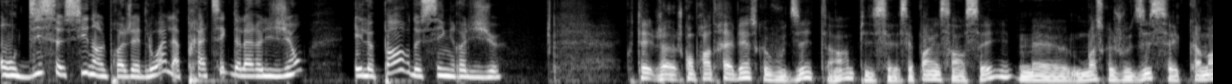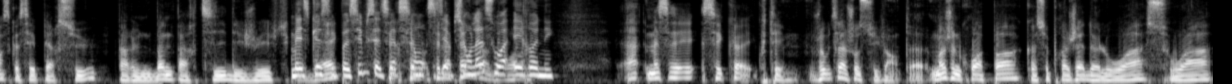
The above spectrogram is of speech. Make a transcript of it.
On dissocie dans le projet de loi la pratique de la religion et le port de signes religieux. Écoutez, je, je comprends très bien ce que vous dites, hein, puis c'est pas insensé, mais euh, moi ce que je vous dis, c'est comment est-ce que c'est perçu par une bonne partie des Juifs du Mais est-ce que c'est Québec. possible que cette perception-là soit erronée? Ah, mais c'est c'est que, écoutez, je vais vous dire la chose suivante. Euh, moi, je ne crois pas que ce projet de loi soit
